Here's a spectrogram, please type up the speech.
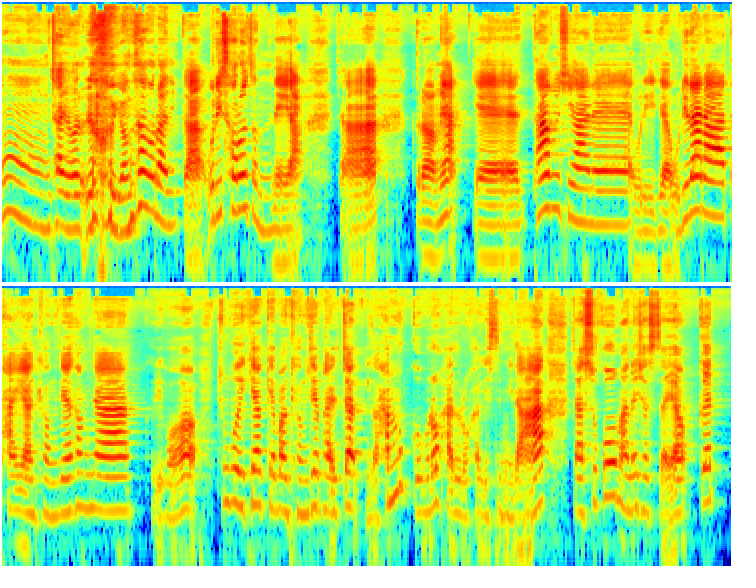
음, 자, 요, 요 영상으로 하니까 우리 서로 좋네요. 자, 그러면 예, 다음 시간에 우리 이제 우리나라 타이완 경제 성장 그리고 중국의 기업 개발 경제 발전 이거 한 묶음으로 하도록 하겠습니다. 자, 수고 많으셨어요. 끝.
